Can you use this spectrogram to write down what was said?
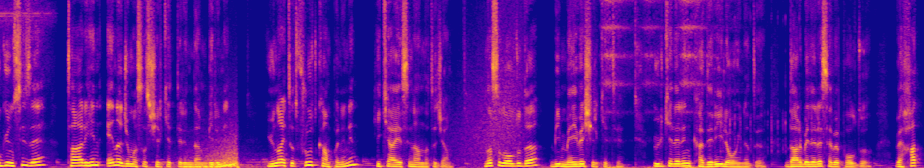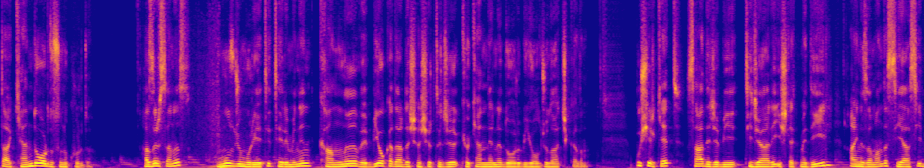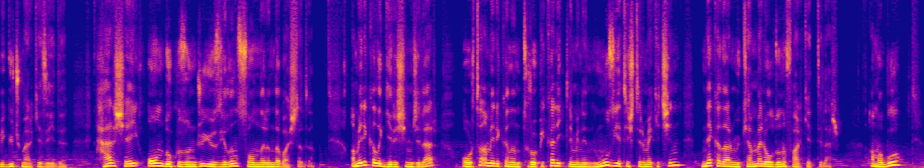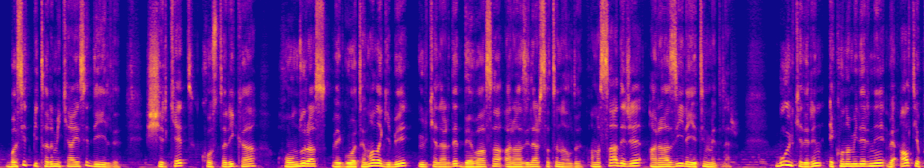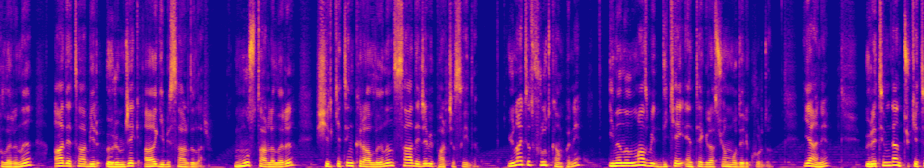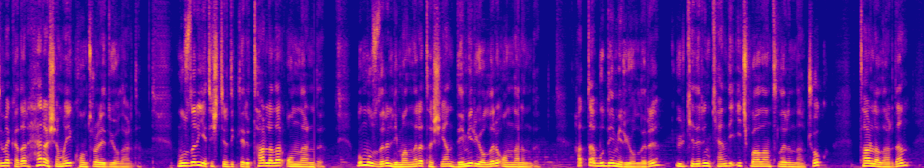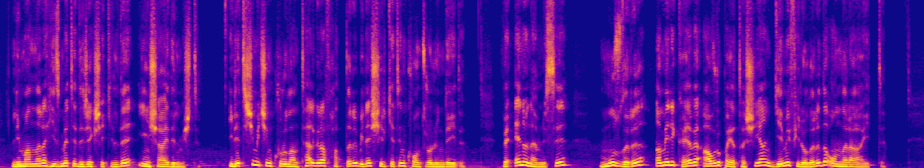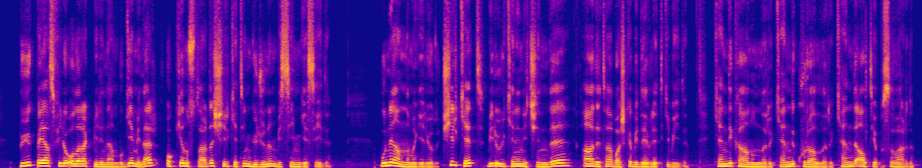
Bugün size tarihin en acımasız şirketlerinden birinin United Fruit Company'nin hikayesini anlatacağım. Nasıl oldu da bir meyve şirketi ülkelerin kaderiyle oynadı, darbelere sebep oldu ve hatta kendi ordusunu kurdu. Hazırsanız Muz Cumhuriyeti teriminin kanlı ve bir o kadar da şaşırtıcı kökenlerine doğru bir yolculuğa çıkalım. Bu şirket sadece bir ticari işletme değil, aynı zamanda siyasi bir güç merkeziydi. Her şey 19. yüzyılın sonlarında başladı. Amerikalı girişimciler Orta Amerika'nın tropikal ikliminin muz yetiştirmek için ne kadar mükemmel olduğunu fark ettiler. Ama bu basit bir tarım hikayesi değildi. Şirket Costa Rica, Honduras ve Guatemala gibi ülkelerde devasa araziler satın aldı ama sadece araziyle yetinmediler. Bu ülkelerin ekonomilerini ve altyapılarını adeta bir örümcek ağı gibi sardılar. Muz tarlaları şirketin krallığının sadece bir parçasıydı. United Fruit Company inanılmaz bir dikey entegrasyon modeli kurdu. Yani üretimden tüketime kadar her aşamayı kontrol ediyorlardı. Muzları yetiştirdikleri tarlalar onlarındı. Bu muzları limanlara taşıyan demir yolları onlarındı. Hatta bu demir yolları ülkelerin kendi iç bağlantılarından çok tarlalardan limanlara hizmet edecek şekilde inşa edilmişti. İletişim için kurulan telgraf hatları bile şirketin kontrolündeydi. Ve en önemlisi muzları Amerika'ya ve Avrupa'ya taşıyan gemi filoları da onlara aitti. Büyük beyaz filo olarak bilinen bu gemiler okyanuslarda şirketin gücünün bir simgesiydi. Bu ne anlama geliyordu? Şirket bir ülkenin içinde adeta başka bir devlet gibiydi. Kendi kanunları, kendi kuralları, kendi altyapısı vardı.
